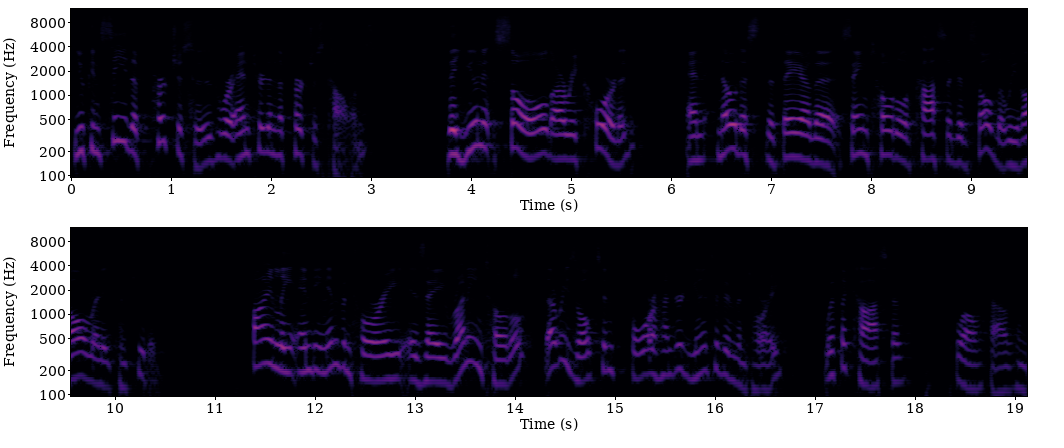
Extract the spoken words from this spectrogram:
you can see the purchases were entered in the purchase columns. The units sold are recorded, and notice that they are the same total of cost of goods sold that we've already computed. Finally, ending inventory is a running total that results in 400 units of inventory with a cost of $12,000.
